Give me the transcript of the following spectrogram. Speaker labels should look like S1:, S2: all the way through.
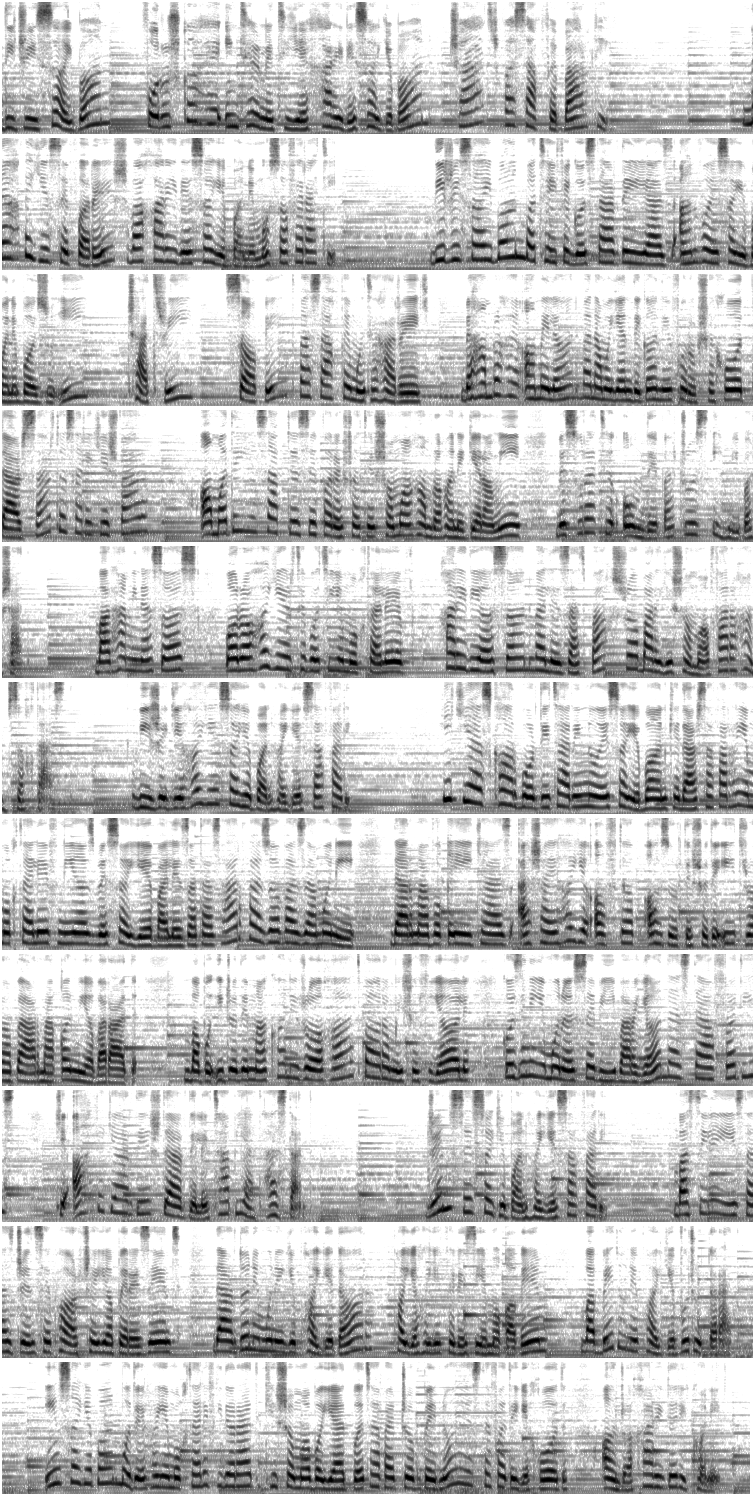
S1: دیجی سایبان فروشگاه اینترنتی خرید سایبان، چتر و سقف برقی. نحوه سفارش و خرید سایبان مسافرتی. دیجی سایبان با طیف گسترده ای از انواع سایبان بازویی، چتری، ثابت و سقف متحرک به همراه عاملان و نمایندگان فروش خود در سر تا سر کشور آماده ثبت سفارشات شما همراهان گرامی به صورت عمده و جزئی می باشد. بر همین اساس با راه های ارتباطی مختلف خریدی آسان و لذت بخش را برای شما فراهم ساخته است. ویژگی های سایبان های سفری یکی از کاربردی ترین نوع سایبان که در سفرهای مختلف نیاز به سایه و لذت از هر فضا و زمانی در مواقعی که از اشعه های آفتاب آزرده شده اید را به ارمغان می آورد و با ایجاد مکانی راحت و آرامش خیال گزینه مناسبی برای آن دسته افرادی است که اهل گردش در دل طبیعت هستند. جنس سایبان های سفری وسیله است از جنس پارچه یا برزنت در دو نمونه پایدار، پایه های فلزی مقاوم و بدون پایه وجود دارد. این سایبان مدل های مختلفی دارد که شما باید با توجه به نوع استفاده خود آن را خریداری کنید.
